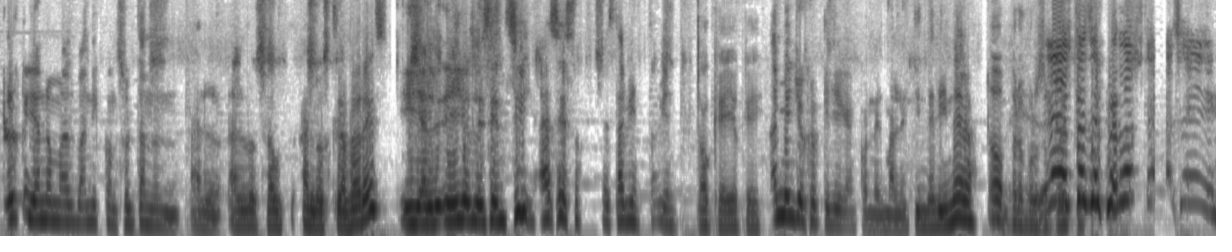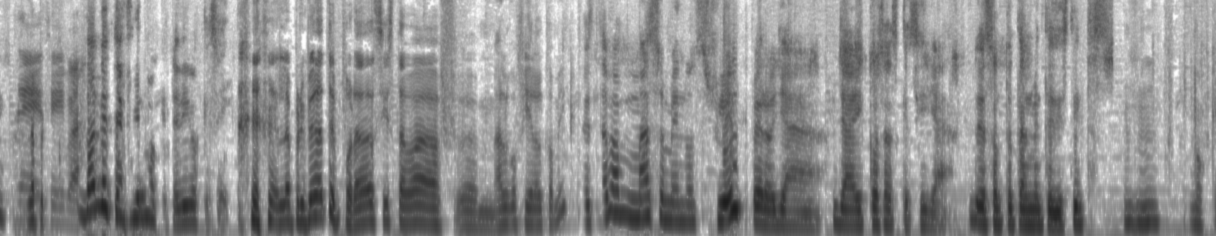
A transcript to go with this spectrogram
Creo que ya nomás van y consultan en- al- a, los, a los creadores y, ya le- ellos les dicen, sí, haz eso, está bien, está bien. Ok, ok. También yo creo que llegan con el maletín de dinero. Oh, pero por Eh, supuesto. ¿Estás de acuerdo? Ah, sí. Sí, sí, va. ¿Dónde te firmo que te digo que sí? la primera temporada sí estaba em, algo fiel al cómic. Estaba más o menos fiel, pero ya, ya hay cosas que sí, ya son totalmente distintas. Ujú, Ok.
